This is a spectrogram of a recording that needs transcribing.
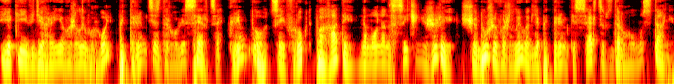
який відіграє важливу роль підтримці здоров'я серця. Крім того, цей фрукт багатий на мононасичені жири, що дуже важливо для підтримки серця в здоровому стані.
